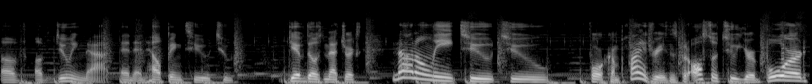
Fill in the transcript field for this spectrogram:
of, of doing that and, and helping to to give those metrics not only to to for compliance reasons, but also to your board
